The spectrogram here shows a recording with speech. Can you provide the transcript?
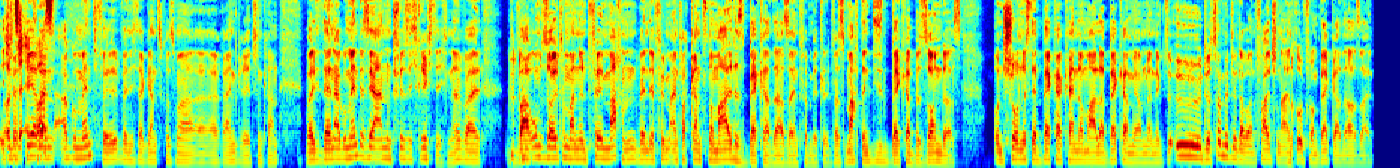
ich verstehe so dein Argument, Phil, wenn ich da ganz kurz mal äh, reingrätschen kann, weil dein Argument ist ja an und für sich richtig, ne, weil warum sollte man einen Film machen, wenn der Film einfach ganz normal das Bäcker-Dasein vermittelt? Was macht denn diesen Bäcker besonders? Und schon ist der Bäcker kein normaler Bäcker mehr und man denkt so, öh, das vermittelt aber einen falschen Eindruck vom Bäcker-Dasein.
